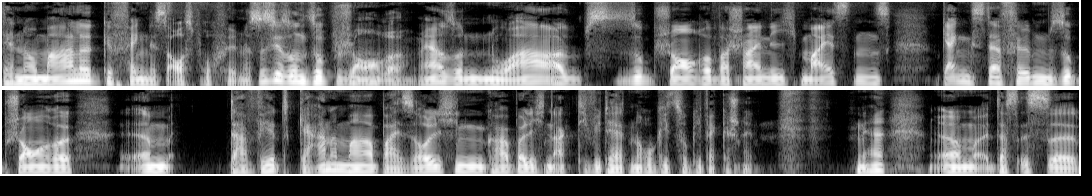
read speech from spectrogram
der normale Gefängnisausbruchfilm. Das ist ja so ein Subgenre, ja, so ein Noir-Subgenre, wahrscheinlich meistens Gangsterfilm, Subgenre. Ähm, da wird gerne mal bei solchen körperlichen Aktivitäten rucki weggeschnitten. Ja, ähm, das ist äh,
